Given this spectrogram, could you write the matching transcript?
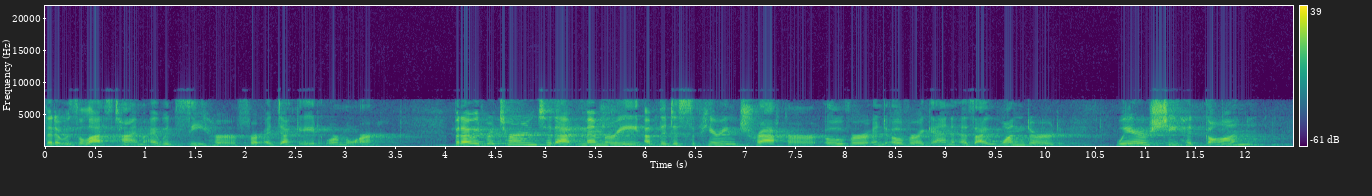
that it was the last time I would see her for a decade or more. But I would return to that memory of the disappearing tracker over and over again as I wondered where she had gone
